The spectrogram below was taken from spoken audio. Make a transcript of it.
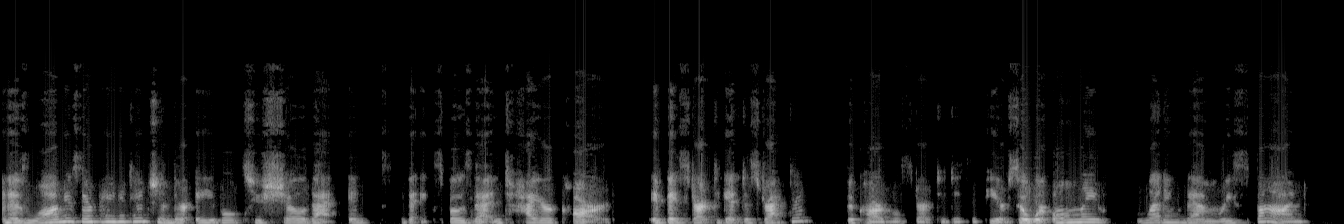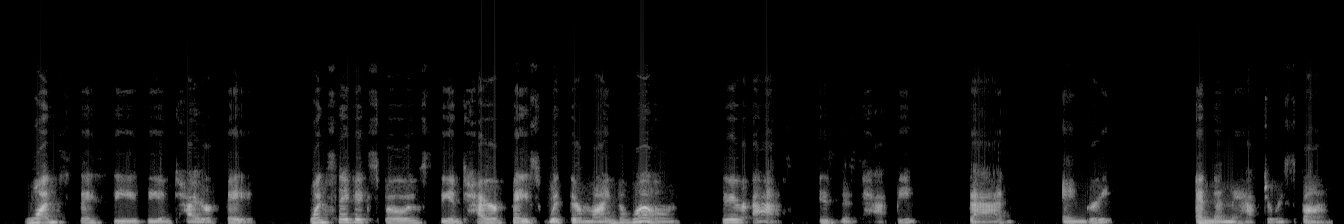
And as long as they're paying attention, they're able to show that, that expose that entire card. If they start to get distracted, the card will start to disappear. So we're only letting them respond once they see the entire face. Once they've exposed the entire face with their mind alone, they're asked, is this happy? Sad, angry, and then they have to respond.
